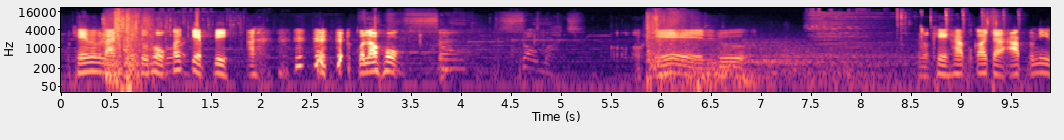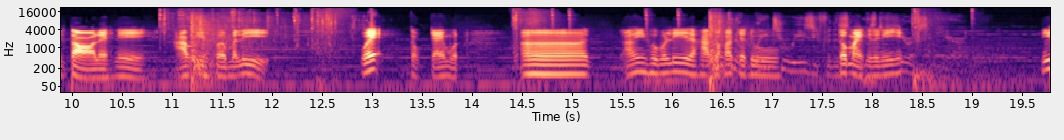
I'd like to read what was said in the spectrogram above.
โอเค ไม่เป็นไรกระสุนหกก็เก็บดิอะคนละหกโอเคดู โอเคครับ ก็จะอัพนี่ต่อเลยนี่ อัพอินเฟอร์มารี่เว้ย ตกใจหมด เอ่อ อัพอินเฟอร์มารีนะครับแล้วก็จะดู Way too easy for the ตัวใหม่คือ zombies ตัว to นี้ hear us in here. นิ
